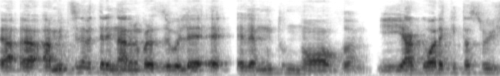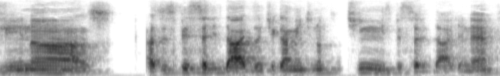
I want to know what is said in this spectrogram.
É, a, a, medicina veterinária no Brasil ele é, é ela é muito nova e agora é que está surgindo as, as especialidades. Antigamente não tinha especialidade, né?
